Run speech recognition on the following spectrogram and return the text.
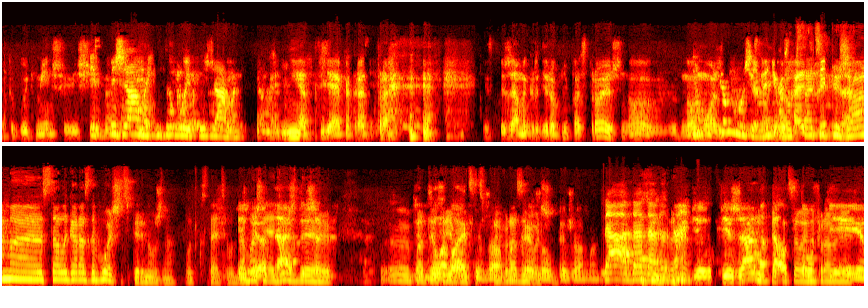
это будет меньше вещей. Из пижамы и другой пижамы. Нет, я как раз про... Из пижамы гардероб не построишь, но, но ну, можно. Можем. Не ну, кстати, да. пижама стало гораздо больше теперь нужно. Вот, кстати, вот домашняя да, одежда... Пижама Э, Деловая пижама, в разы больше. пижама. Да, да, да. да, Пижама, толстовки,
